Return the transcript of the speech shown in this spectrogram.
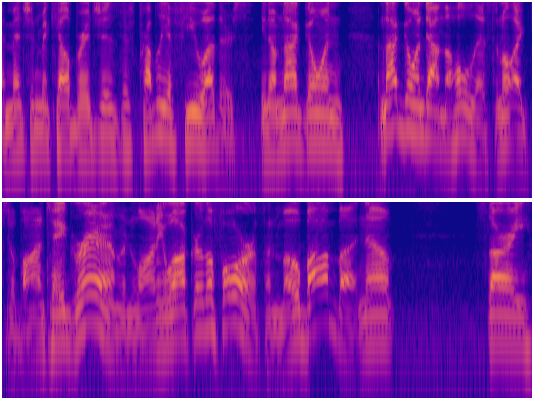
I mentioned Mikal Bridges. There's probably a few others. You know, I'm not going I'm not going down the whole list. I'm not like Devonte Graham and Lonnie Walker the fourth and Mo Bamba. No. Sorry.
